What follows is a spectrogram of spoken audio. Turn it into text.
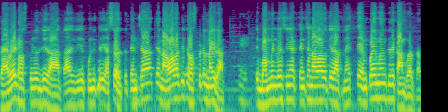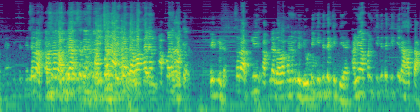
प्रायव्हेट हॉस्पिटल जे राहतात जे कोणीतरी असेल तर त्यांच्या त्या नावावरती ते हॉस्पिटल नाही राहत. ते बॉम्बे नर्सिंग ऍक्ट त्यांच्या नावावरती राहत नाही. ते एम्प्लॉय म्हणून तिथे काम करतात. सर आपण आपल्या आपण आपल्या दवाखान्यात आपण आप- एक मिनिट. सर आपली आपल्या दवाखान्यामध्ये ड्युटी किती ते किती आहे? आणि आपण किती ते किती राहता?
